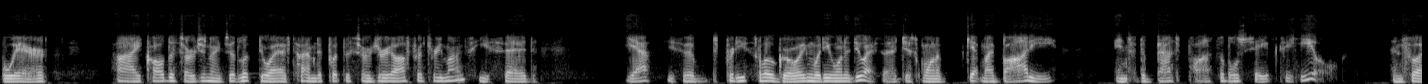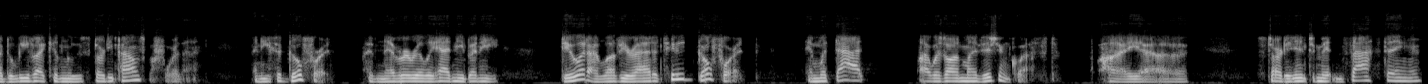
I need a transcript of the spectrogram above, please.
where I called the surgeon. I said, Look, do I have time to put the surgery off for three months? He said, Yeah. He said, It's pretty slow growing. What do you want to do? I said, I just want to get my body into the best possible shape to heal. And so I believe I can lose 30 pounds before then. And he said, Go for it. I've never really had anybody do it. I love your attitude. Go for it. And with that, I was on my vision quest. I uh, started intermittent fasting.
